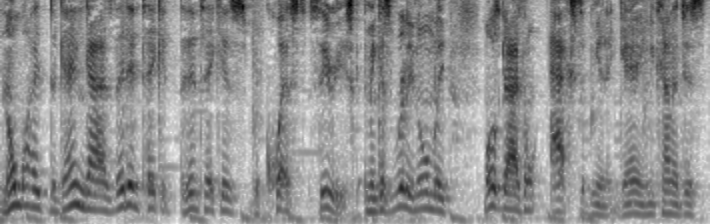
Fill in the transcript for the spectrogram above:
nobody, the gang guys, they didn't take it. They didn't take his request serious. I mean, because really, normally most guys don't ask to be in a gang. You kind of just,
